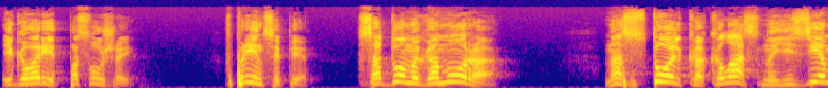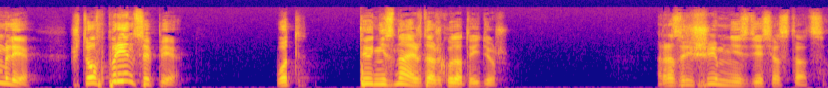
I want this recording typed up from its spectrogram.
и говорит, послушай, в принципе, Содом и Гамора настолько классные земли, что в принципе, вот ты не знаешь даже, куда ты идешь. Разреши мне здесь остаться.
